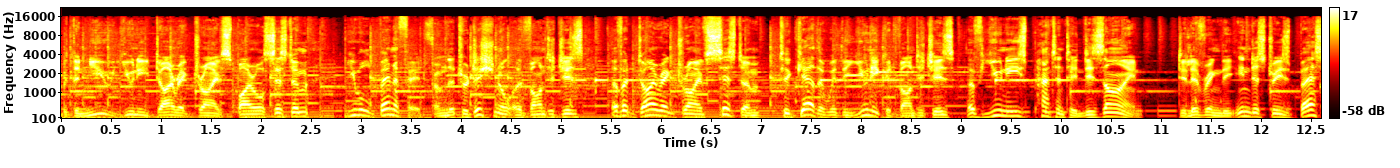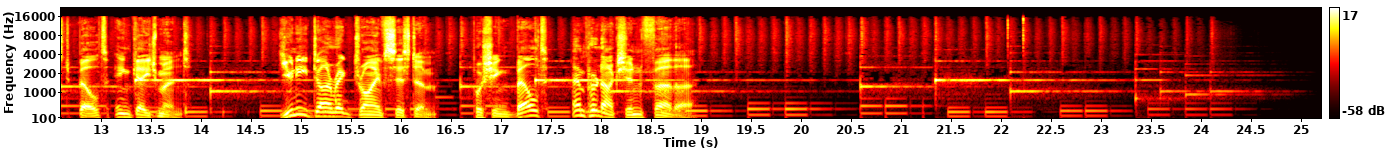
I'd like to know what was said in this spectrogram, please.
With the new Uni Direct Drive spiral system, you will benefit from the traditional advantages of a direct drive system together with the unique advantages of Uni's patented design, delivering the industry's best belt engagement. Uni Direct Drive System, pushing belt and production further.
